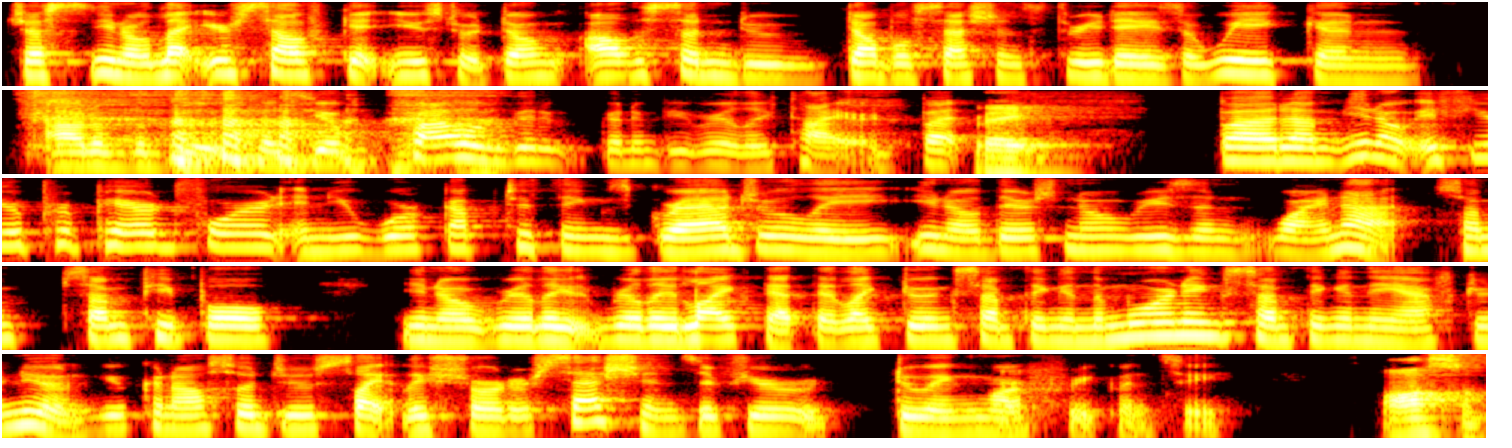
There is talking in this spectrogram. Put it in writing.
just, you know, let yourself get used to it. Don't all of a sudden do double sessions three days a week and out of the blue because you're probably going to be really tired. But, right. but, um, you know, if you're prepared for it and you work up to things gradually, you know, there's no reason why not. Some, some people, you know, really, really like that. They like doing something in the morning, something in the afternoon. You can also do slightly shorter sessions if you're doing more frequency. Awesome.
